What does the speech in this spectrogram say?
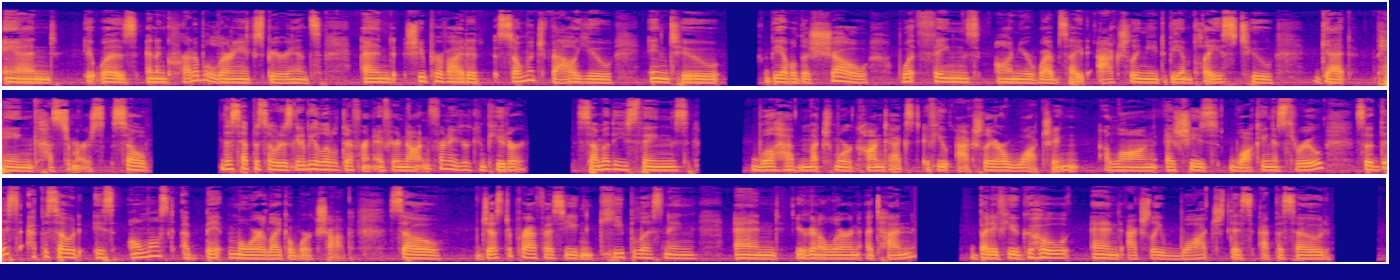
And it was an incredible learning experience. And she provided so much value into be able to show what things on your website actually need to be in place to get paying customers. So, this episode is going to be a little different. If you're not in front of your computer, some of these things will have much more context if you actually are watching along as she's walking us through. So, this episode is almost a bit more like a workshop. So, just to preface, you can keep listening and you're going to learn a ton. But if you go and actually watch this episode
